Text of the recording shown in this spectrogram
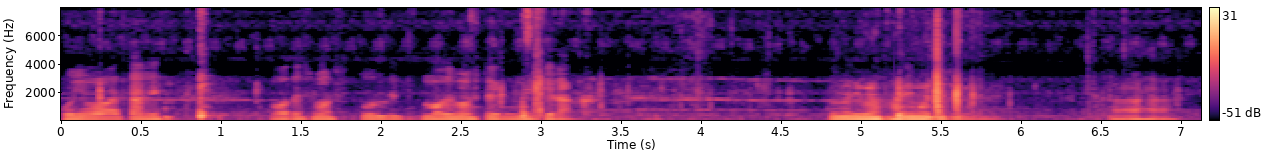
কই মাছ মাছটা নিচে রাখ। হাঁড়ি মধ্যে হ্যাঁ হ্যাঁ।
